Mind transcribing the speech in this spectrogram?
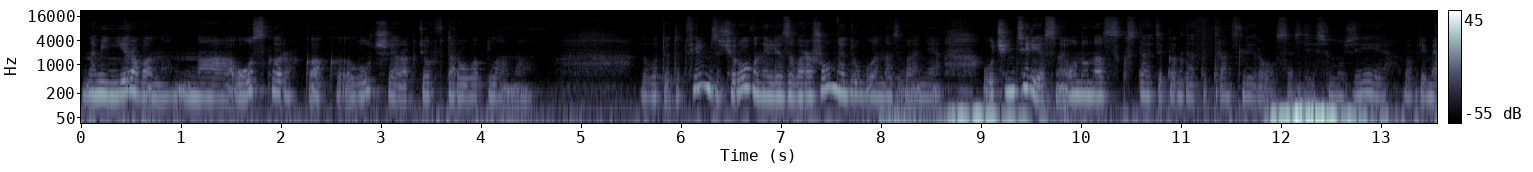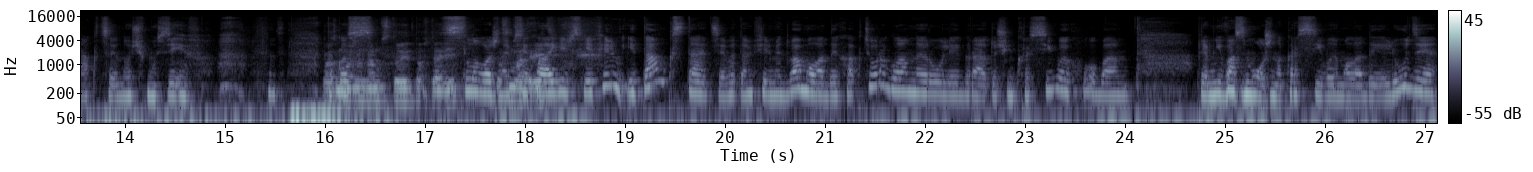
номинирован на Оскар как лучший актер второго плана вот этот фильм «Зачарованный» или «Завороженный» другое название. Очень интересный. Он у нас, кстати, когда-то транслировался здесь в музее во время акции «Ночь музеев». Возможно, Такой нам стоит повторить. Сложный посмотреть. психологический фильм. И там, кстати, в этом фильме два молодых актера главные роли играют. Очень красивые оба прям невозможно красивые молодые люди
